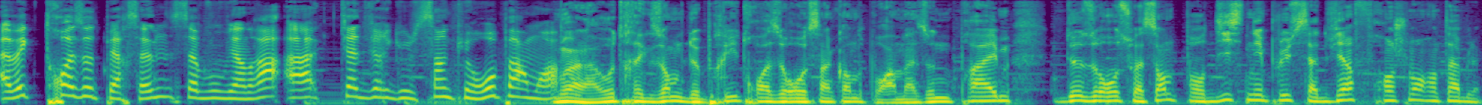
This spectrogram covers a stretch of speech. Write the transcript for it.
avec trois autres personnes. Ça vous viendra à 4,5 5 euros par mois. Voilà, autre exemple de prix, 3,50€ pour Amazon Prime, 2,60€ pour Disney+, ça devient franchement rentable.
